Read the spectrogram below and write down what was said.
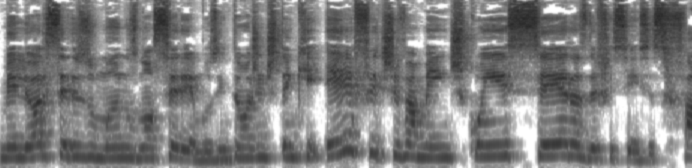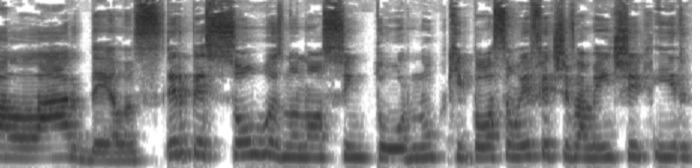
melhor seres humanos nós seremos. Então, a gente tem que efetivamente conhecer conhecer as deficiências, falar delas, ter pessoas no nosso entorno que possam efetivamente ir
